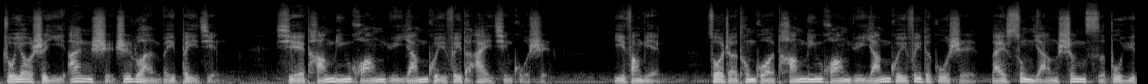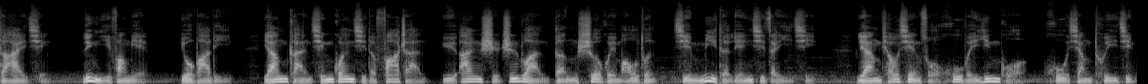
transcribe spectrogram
主要是以安史之乱为背景，写唐明皇与杨贵妃的爱情故事。一方面，作者通过唐明皇与杨贵妃的故事来颂扬生死不渝的爱情；另一方面，又把李杨感情关系的发展与安史之乱等社会矛盾紧密地联系在一起，两条线索互为因果，互相推进。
